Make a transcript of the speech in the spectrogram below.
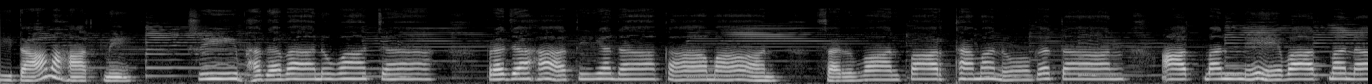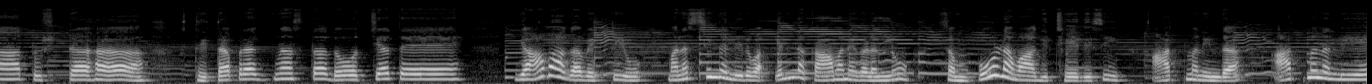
गीतामहात्म्ये श्रीभगवानुवाच प्रजहाति यदा कामान् सर्वान् पार्थमनोगतान् आत्मन्येवात्मना तुष्टः ಸ್ಥಿತಪ್ರಜ್ಞಸ್ತದೋಚ್ಯತೆ ಯಾವಾಗ ವ್ಯಕ್ತಿಯು ಮನಸ್ಸಿನಲ್ಲಿರುವ ಎಲ್ಲ ಕಾಮನೆಗಳನ್ನು ಸಂಪೂರ್ಣವಾಗಿ ಛೇದಿಸಿ ಆತ್ಮನಿಂದ ಆತ್ಮನಲ್ಲಿಯೇ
